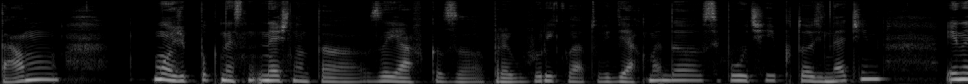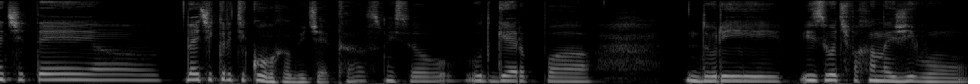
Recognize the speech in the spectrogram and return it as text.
там. Може пък днешната заявка за преговори, която видяхме, да се получи по този начин. Иначе те а, вече критикуваха бюджета. В смисъл от ГЕРБ а, дори излъчваха на живо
